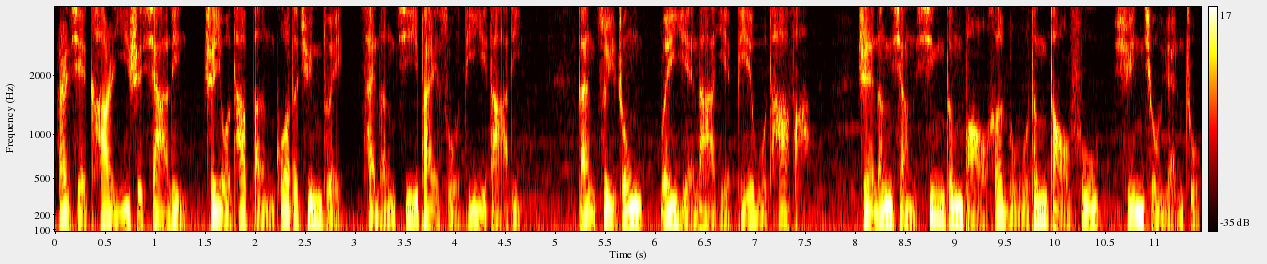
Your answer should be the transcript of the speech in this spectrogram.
而且卡尔一世下令，只有他本国的军队才能击败宿敌意大利，但最终维也纳也别无他法，只能向兴登堡和鲁登道夫寻求援助。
